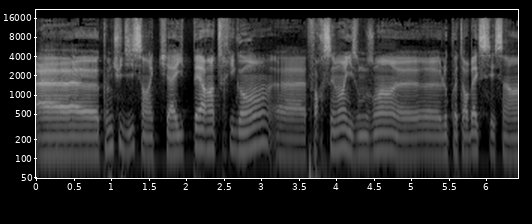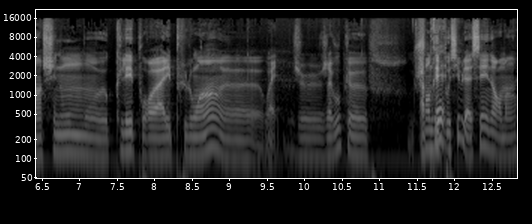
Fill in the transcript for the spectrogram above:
Euh, comme tu dis, c'est un cas hyper intrigant. Euh, forcément, ils ont besoin. euh, le quarterback, c'est un chaînon clé pour aller plus loin. Ouais, j'avoue que le champ des possibles est assez énorme. hein.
